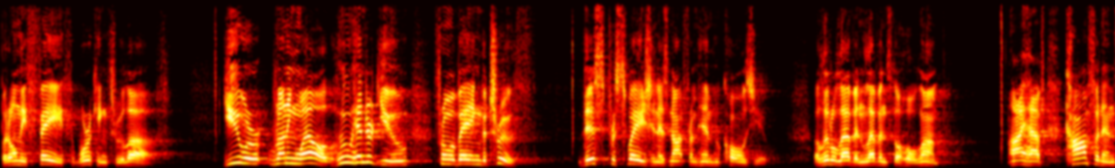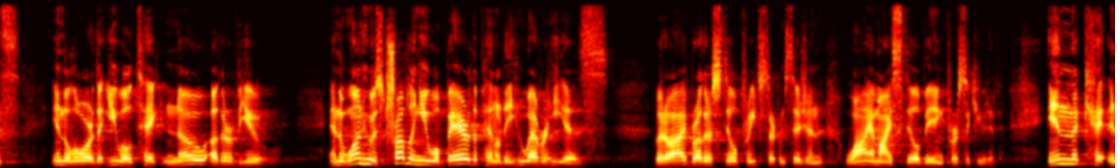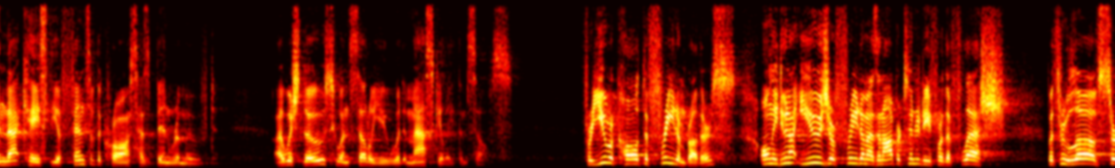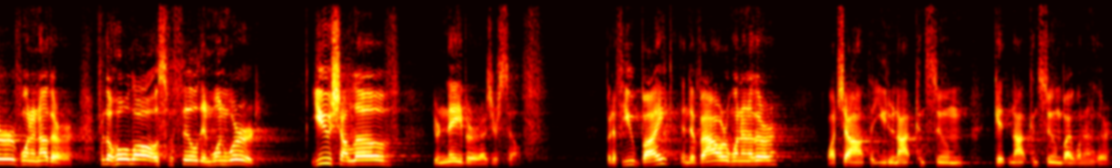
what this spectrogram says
but only faith working through love. You were running well. Who hindered you from obeying the truth? This persuasion is not from him who calls you. A little leaven leavens the whole lump. I have confidence in the Lord that you will take no other view. And the one who is troubling you will bear the penalty, whoever he is. But I, brothers, still preach circumcision. Why am I still being persecuted? In, the ca- in that case, the offense of the cross has been removed. I wish those who unsettle you would emasculate themselves. For you were called to freedom, brothers. Only do not use your freedom as an opportunity for the flesh, but through love serve one another. For the whole law is fulfilled in one word You shall love your neighbor as yourself. But if you bite and devour one another, watch out that you do not consume, get not consumed by one another.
